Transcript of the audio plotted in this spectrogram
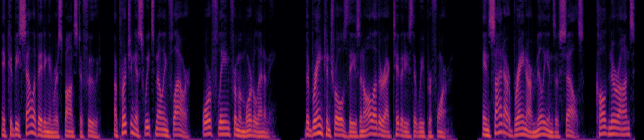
It could be salivating in response to food, approaching a sweet smelling flower, or fleeing from a mortal enemy. The brain controls these and all other activities that we perform. Inside our brain are millions of cells, called neurons,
